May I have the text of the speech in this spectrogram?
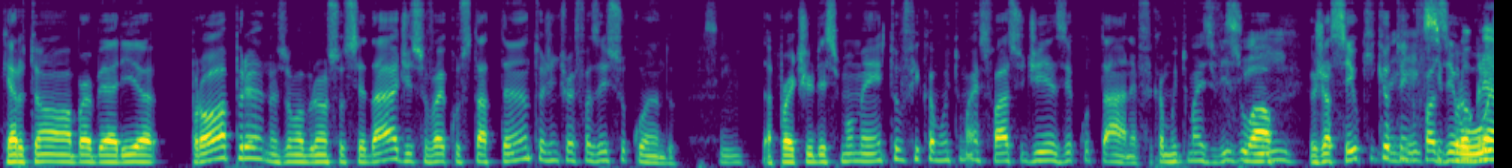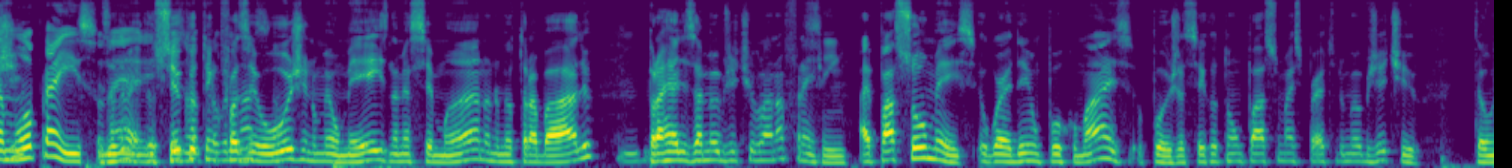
Quero ter uma barbearia própria, nós vamos abrir uma sociedade, isso vai custar tanto, a gente vai fazer isso quando? Sim. A partir desse momento, fica muito mais fácil de executar, né? Fica muito mais visual. Sim, Eu já sei o que, que eu a tenho que se fazer hoje. programou para isso, né? Exatamente. A Eu sei o que eu tenho que fazer hoje, no meu mês, na minha semana, no meu trabalho, Uhum. para realizar meu objetivo lá na frente. Sim. Aí passou o mês, eu guardei um pouco mais, pô, eu já sei que eu estou um passo mais perto do meu objetivo. Então,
